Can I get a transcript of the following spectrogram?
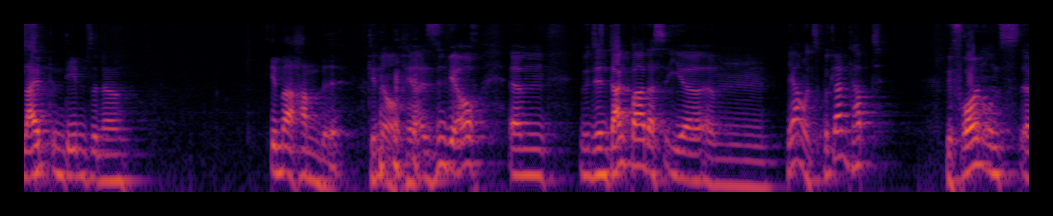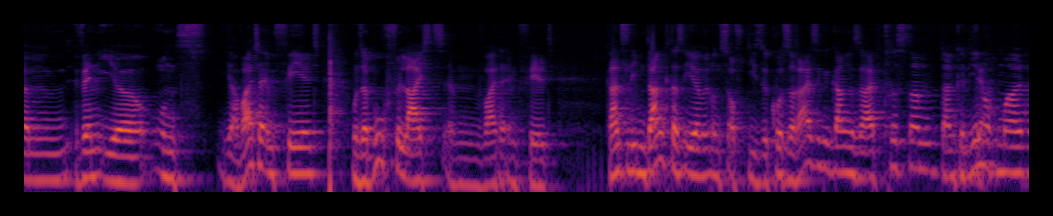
Bleibt in dem Sinne immer humble. Genau, ja, sind wir auch. Ähm, wir sind dankbar, dass ihr ähm, ja, uns begleitet habt. Wir freuen uns, ähm, wenn ihr uns ja, weiterempfehlt, unser Buch vielleicht ähm, weiterempfehlt. Ganz lieben Dank, dass ihr mit uns auf diese kurze Reise gegangen seid. Tristan, danke dir ja. nochmal.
